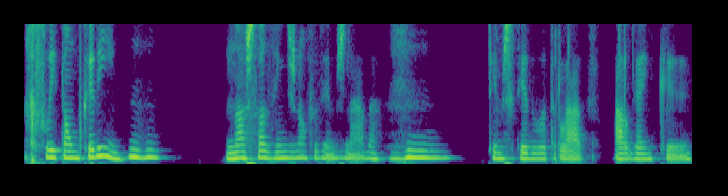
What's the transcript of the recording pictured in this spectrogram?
reflitam um bocadinho. Uhum. Nós sozinhos não fazemos nada. Uhum. Temos que ter do outro lado alguém que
